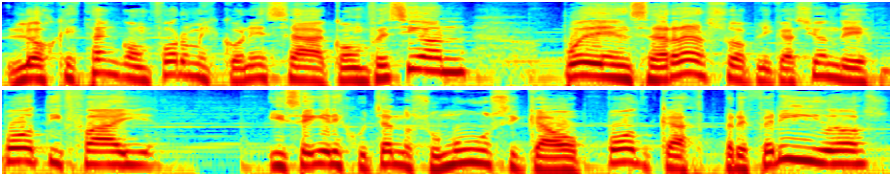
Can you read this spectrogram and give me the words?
Los que están conformes con esa confesión pueden cerrar su aplicación de Spotify, y seguir escuchando su música o podcast preferidos.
